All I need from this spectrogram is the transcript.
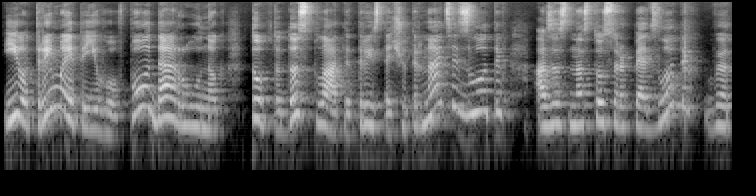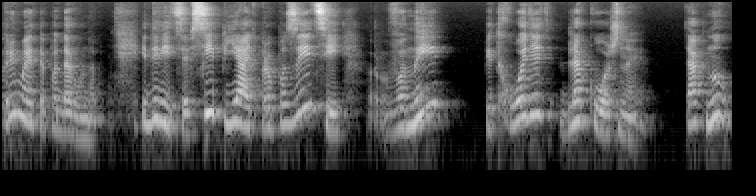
і отримаєте його в подарунок. Тобто до сплати 314 злотих, а на 145 злотих ви отримаєте подарунок. І дивіться, всі 5 пропозицій вони підходять для кожної. Так, ну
